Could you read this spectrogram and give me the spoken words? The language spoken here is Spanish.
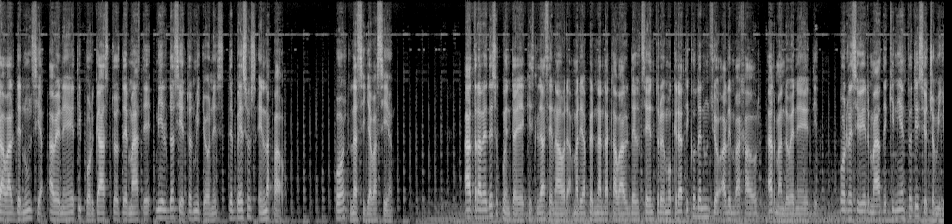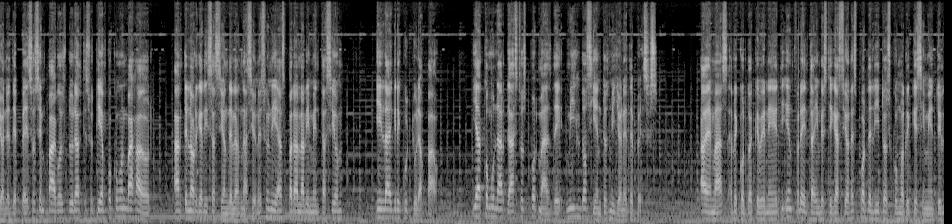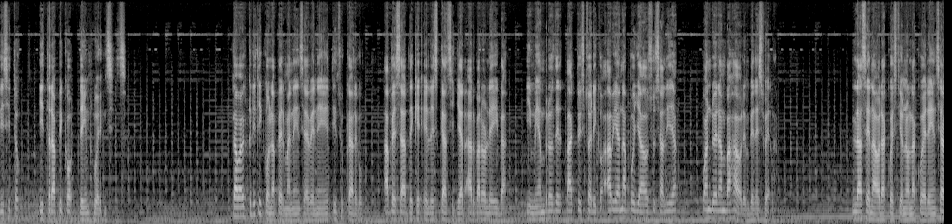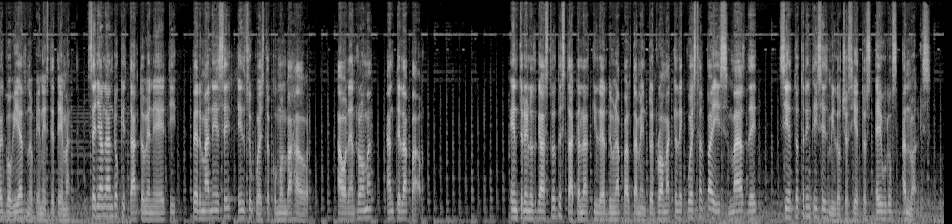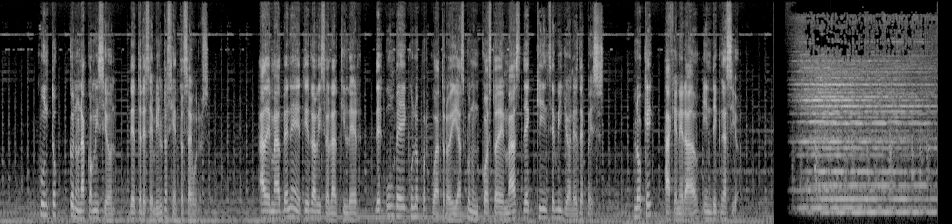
Cabal denuncia a Benedetti por gastos de más de 1.200 millones de pesos en la PAO por la silla vacía. A través de su cuenta X, la senadora María Fernanda Cabal del Centro Democrático denunció al embajador Armando Benedetti por recibir más de 518 millones de pesos en pagos durante su tiempo como embajador ante la Organización de las Naciones Unidas para la Alimentación y la Agricultura FAO y acumular gastos por más de 1.200 millones de pesos. Además, recordó que Benedetti enfrenta investigaciones por delitos como enriquecimiento ilícito y tráfico de influencias. Cabal criticó la permanencia de Benedetti en su cargo, a pesar de que el ex canciller Álvaro Leiva y miembros del pacto histórico habían apoyado su salida cuando era embajador en Venezuela. La senadora cuestionó la coherencia del gobierno en este tema, señalando que tanto Benedetti permanece en su puesto como embajador, ahora en Roma, ante la PAO. Entre los gastos destaca el alquiler de un apartamento en Roma que le cuesta al país más de 136.800 euros anuales, junto con una comisión de 13.200 euros. Además, Benedetti realizó el alquiler de un vehículo por cuatro días con un costo de más de 15 millones de pesos, lo que ha generado indignación.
